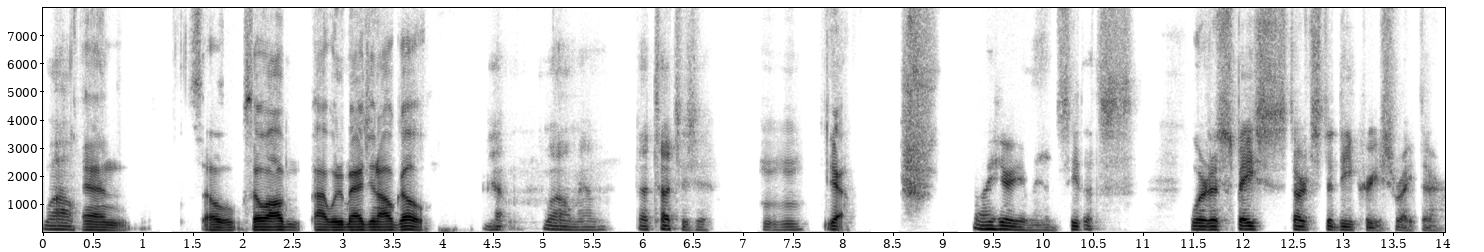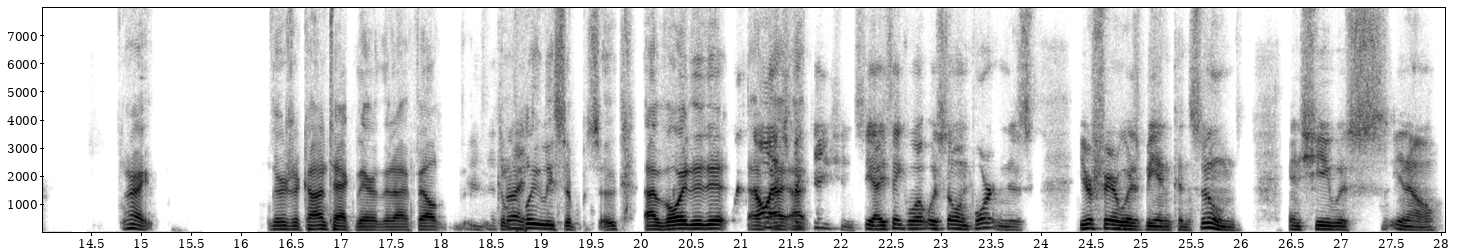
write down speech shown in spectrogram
Wow. And so so I'll I would imagine I'll go. Yeah. Wow, man that touches you. Mm-hmm. Yeah. I hear you, man. See, that's where the space starts to decrease right there. Right. There's a contact there that I felt that's completely. Right. I avoided it. No I, expectations. I, See, I think what was so important is your fear was being consumed, and she was, you know,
